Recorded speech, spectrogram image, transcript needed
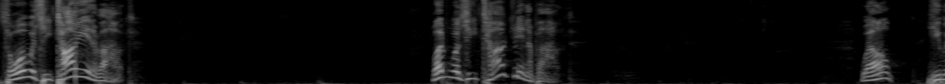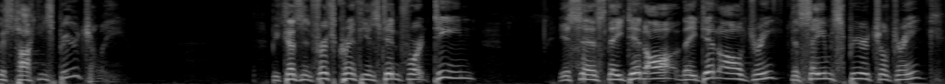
So, what was he talking about? What was he talking about? Well, he was talking spiritually. Because in 1 Corinthians 10 14, it says they did all they did all drink the same spiritual drink,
